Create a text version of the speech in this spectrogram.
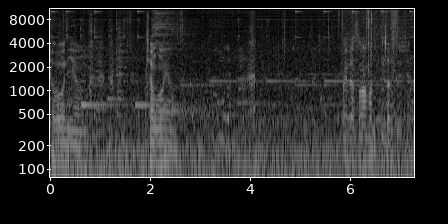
도훈이 형, 정호 형. 저희도 손 한번 흔들어 주시죠.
